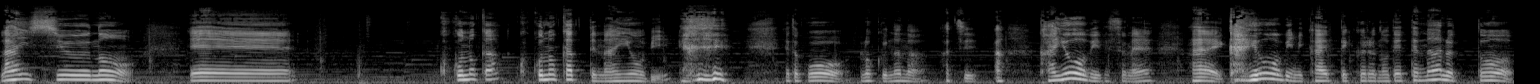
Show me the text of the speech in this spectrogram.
来週の、えー、9日 ?9 日って何曜日？えっと、5、6、7、8、あ、火曜日ですね。はい。火曜日に帰ってくるのでってなると、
